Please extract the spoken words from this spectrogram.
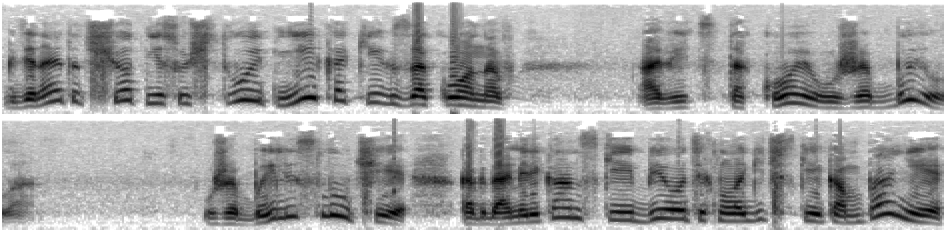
где на этот счет не существует никаких законов. А ведь такое уже было. Уже были случаи, когда американские биотехнологические компании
